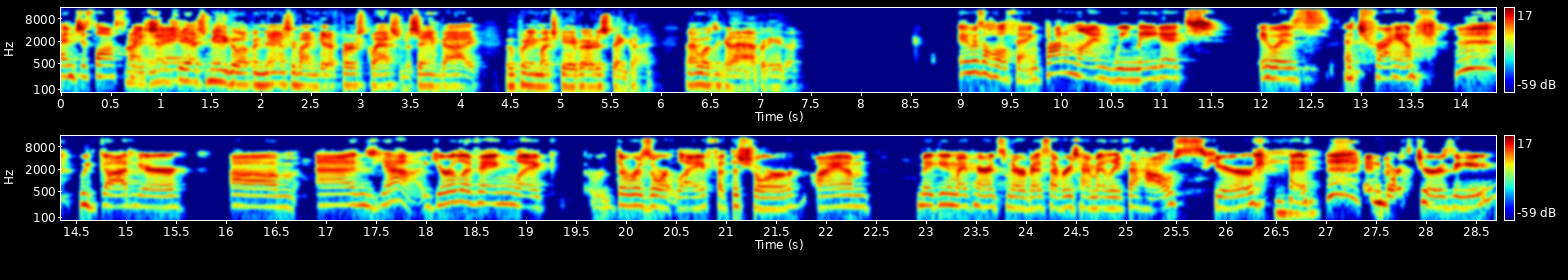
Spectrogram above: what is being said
And just lost right. my and shit. And then she asked me to go up and ask if I can get a first class from the same guy who pretty much gave her the stink eye. That wasn't going to happen either it was a whole thing. Bottom line, we made it. It was a triumph. we got here. Um, and yeah, you're living like the resort life at the shore. I am making my parents nervous every time I leave the house here mm-hmm. in North Jersey.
